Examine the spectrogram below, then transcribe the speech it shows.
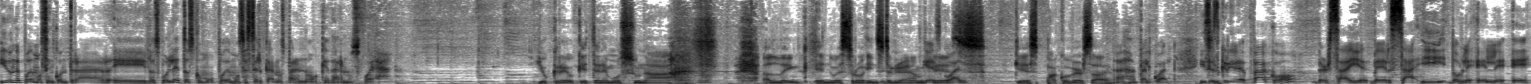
¿Y dónde podemos encontrar eh, los boletos? ¿Cómo podemos acercarnos para no quedarnos fuera? Yo creo que tenemos una a link en nuestro Instagram ¿Qué es que cuál? Que es Paco Versailles. Ajá, tal cual. Y se escribe Paco Versailles, Versailles, doble L E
